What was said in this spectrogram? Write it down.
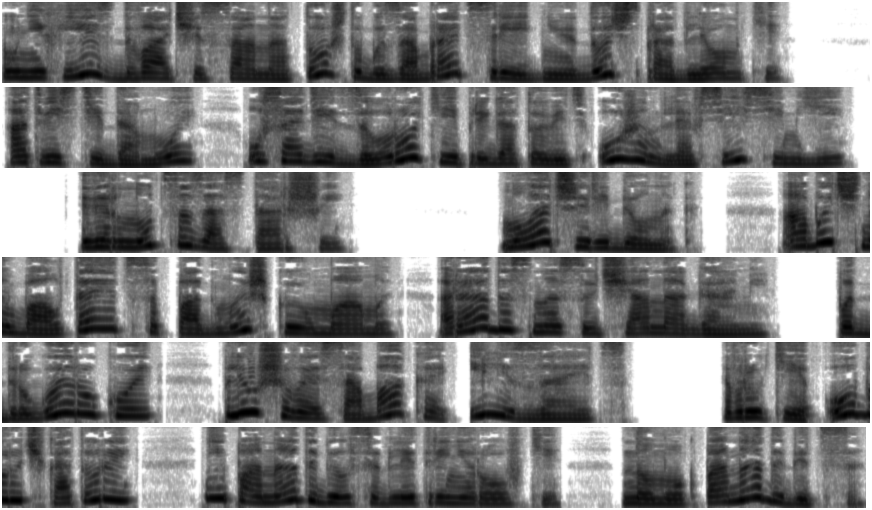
У них есть два часа на то, чтобы забрать среднюю дочь с продленки, отвезти домой, усадить за уроки и приготовить ужин для всей семьи, вернуться за старшей. Младший ребенок обычно болтается под мышкой у мамы, радостно суча ногами. Под другой рукой плюшевая собака или заяц. В руке обруч, который не понадобился для тренировки, но мог понадобиться.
